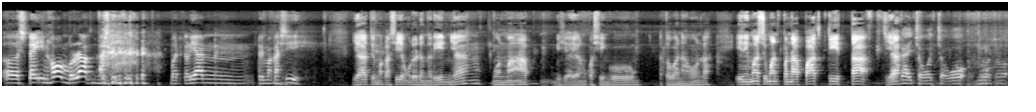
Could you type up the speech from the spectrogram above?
Eh, stay in home berak. Buat kalian terima kasih. Ya, terima kasih yang udah dengerin ya. Hmm. Mohon maaf bisa yang singgung atau naon lah. Ini mah cuman pendapat kita ya. sebagai cowok-cowok nu Cowok-cowok.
